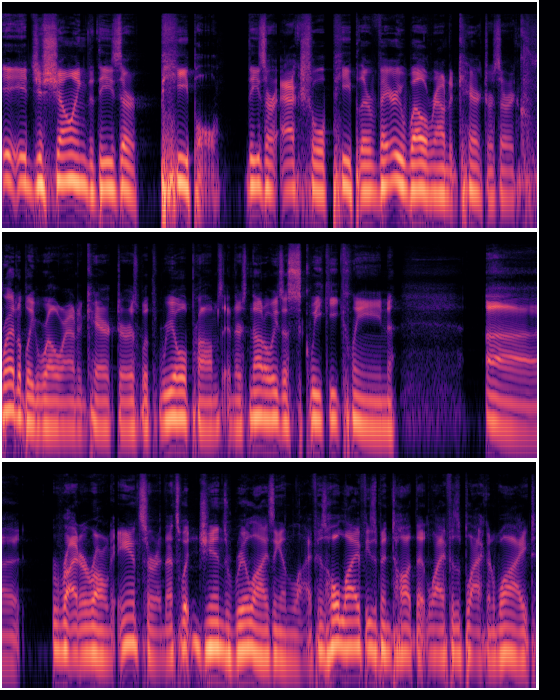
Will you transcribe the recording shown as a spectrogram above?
it, it just showing that these are people. These are actual people. They're very well-rounded characters. They're incredibly well-rounded characters with real problems and there's not always a squeaky clean uh right or wrong answer. And that's what Jin's realizing in life. His whole life, he's been taught that life is black and white.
